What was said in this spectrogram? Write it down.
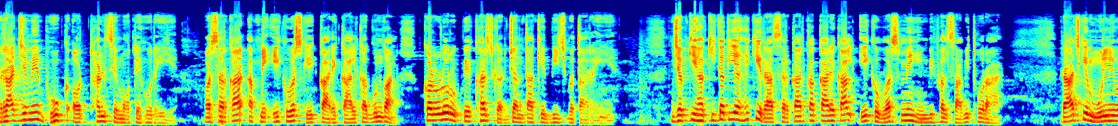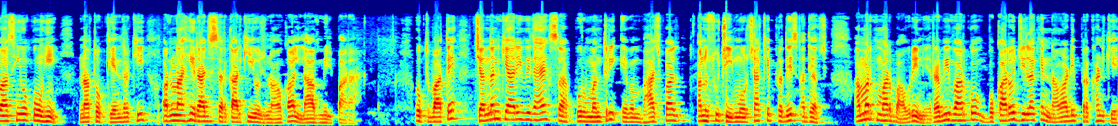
राज्य में भूख और ठंड से मौतें हो रही है और सरकार अपने एक वर्ष के कार्यकाल का गुणगान करोड़ों रुपए खर्च कर जनता के बीच बता रही है। जबकि हकीकत यह है कि राज्य सरकार का कार्यकाल एक वर्ष में ही विफल साबित हो रहा है। राज्य के मूल निवासियों को ही ना तो केंद्र की और ना ही राज्य सरकार की योजनाओं का लाभ मिल पा रहा है। उक्त बातें चंदन क्यारी विधायक सह पूर्व मंत्री एवं भाजपा अनुसूचित मोर्चा के प्रदेश अध्यक्ष अमर कुमार बावरी ने रविवार को बोकारो जिला के नावाडी प्रखंड के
